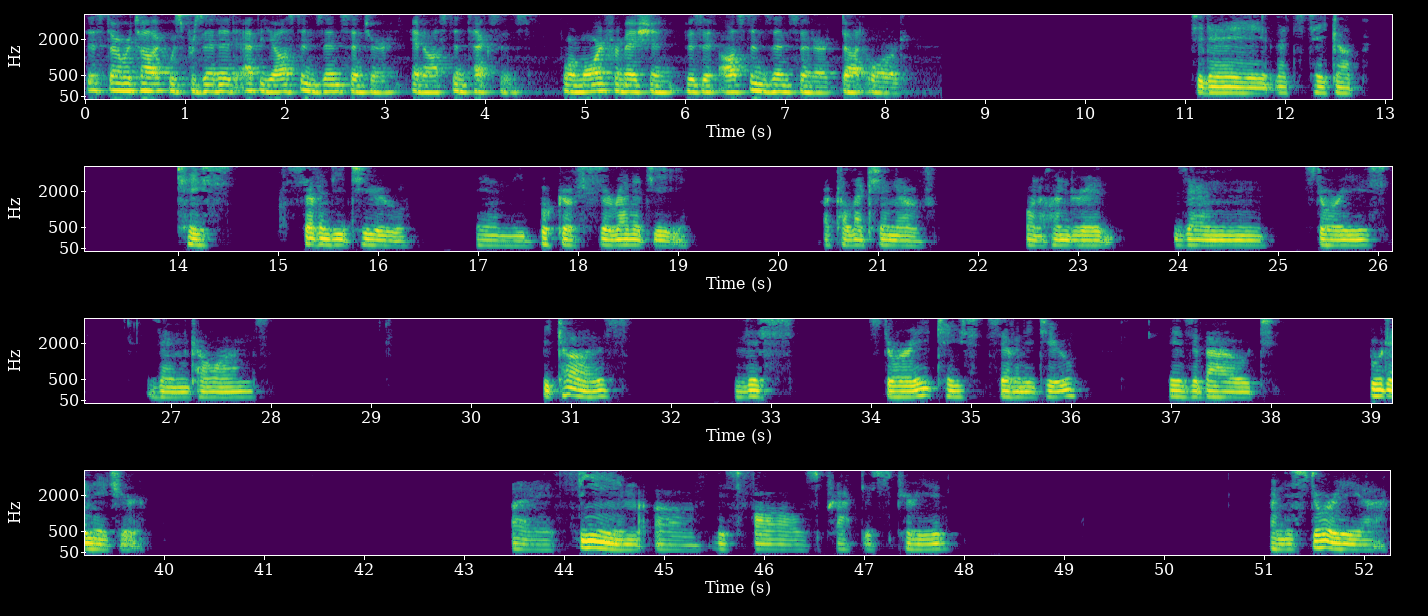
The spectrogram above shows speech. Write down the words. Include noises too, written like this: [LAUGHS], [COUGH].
This Dharma talk was presented at the Austin Zen Center in Austin, Texas. For more information, visit austinzencenter.org. Today, let's take up case 72 in the Book of Serenity, a collection of 100 Zen stories, Zen koans because this story, case 72, is about Buddha nature. A theme of this fall's practice period. And this story uh,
